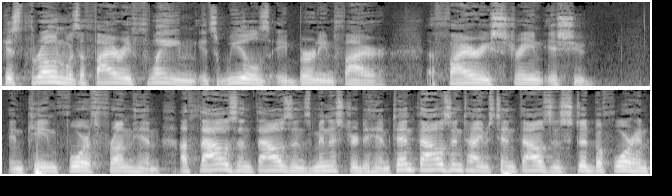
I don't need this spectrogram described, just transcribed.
His throne was a fiery flame, its wheels a burning fire a fiery stream issued and came forth from him. A thousand thousands ministered to him. Ten thousand times ten thousand stood before him.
